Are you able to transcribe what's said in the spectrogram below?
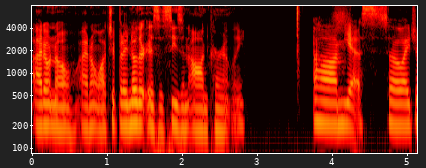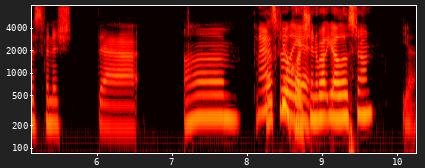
I don't know. I don't watch it, but I know there is a season on currently. Um, yes. So I just finished that. Um, Can I ask you a really it. question about Yellowstone? yeah.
